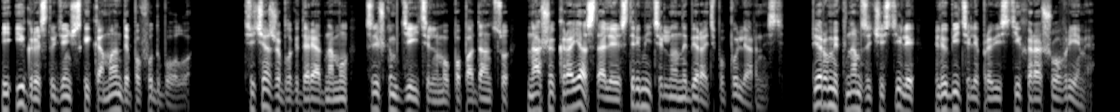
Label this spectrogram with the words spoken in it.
и игры студенческой команды по футболу. Сейчас же, благодаря одному слишком деятельному попаданцу, наши края стали стремительно набирать популярность. Первыми к нам зачастили любители провести хорошо время,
